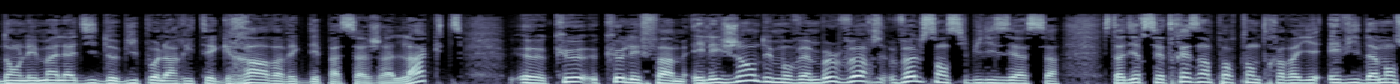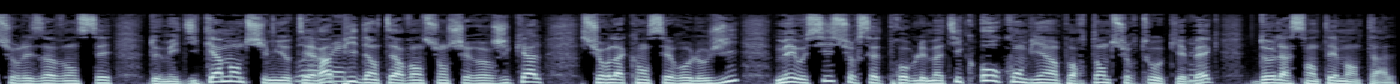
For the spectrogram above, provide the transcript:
dans les maladies de bipolarité grave avec des passages à l'acte euh, que que les femmes. Et les gens du Movember veulent, veulent sensibiliser à ça. C'est-à-dire, c'est très important de travailler évidemment sur les avancées de médicaments, de chimiothérapie, Ouais, ouais. d'intervention chirurgicale, sur la cancérologie, mais aussi sur cette problématique ô combien importante, surtout au Québec, de la santé mentale.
